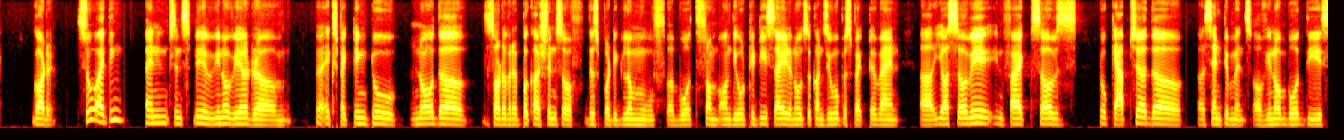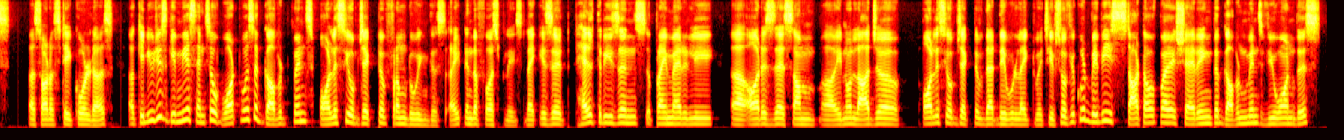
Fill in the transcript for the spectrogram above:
Got it. So I think, and since we, you know, we are um, expecting to know the sort of repercussions of this particular move, uh, both from on the OTT side and also consumer perspective, and uh, your survey, in fact, serves to capture the uh, sentiments of you know both these uh, sort of stakeholders. Uh, can you just give me a sense of what was the government's policy objective from doing this, right, in the first place? Like, is it health reasons primarily, uh, or is there some uh, you know larger policy objective that they would like to achieve? So, if you could maybe start off by sharing the government's view on this.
